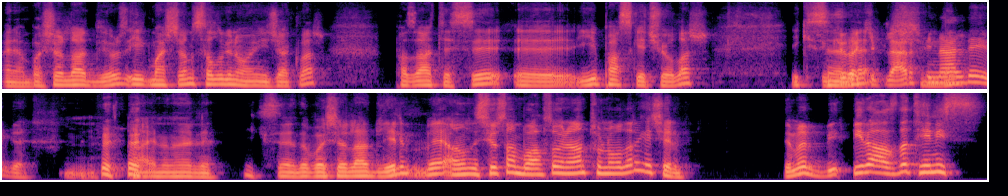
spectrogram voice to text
Aynen başarılar diliyoruz. İlk maçlarını salı günü oynayacaklar. Pazartesi e, iyi pas geçiyorlar. İkisine Çünkü de rakipler şimdiden- finaldeydi. Aynen öyle. İkisine de başarılar dileyelim. Ve Anıl istiyorsan bu hafta oynanan turnuvalara geçelim. Değil mi? Bir- biraz da tenis.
